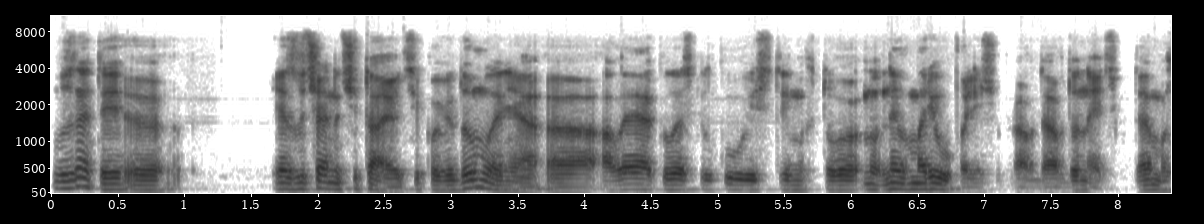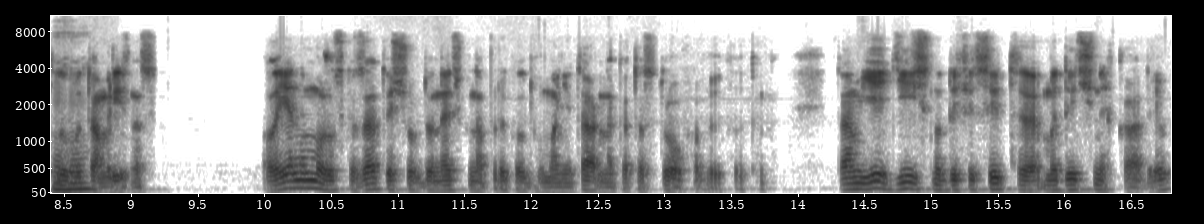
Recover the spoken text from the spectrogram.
Ви знаєте, я звичайно читаю ці повідомлення, е, але коли я спілкуюсь з тими, хто ну не в Маріуполі, щоправда, а в Донецьку, да, можливо, Мгм. там різна ситуація. Але я не можу сказати, що в Донецьку, наприклад, гуманітарна катастрофа викликана. Там є дійсно дефіцит е, медичних кадрів.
